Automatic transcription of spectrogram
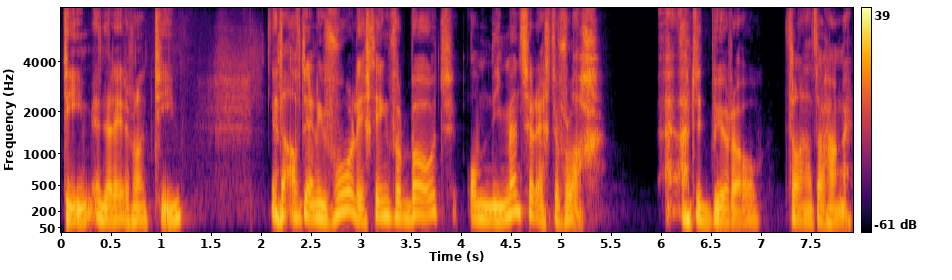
team, de leden van het team. En de afdeling voorlichting verbood om die mensenrechtenvlag uit het bureau te laten hangen.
